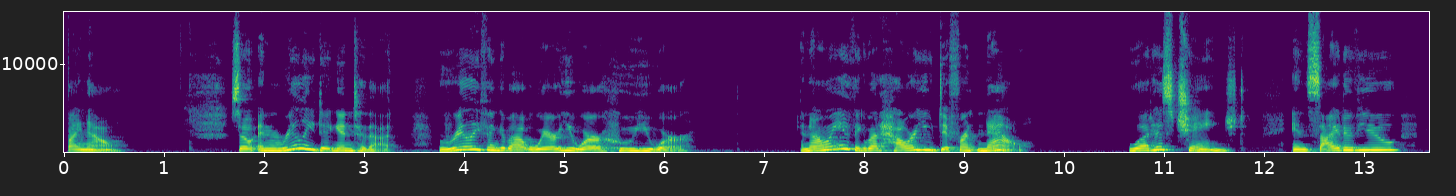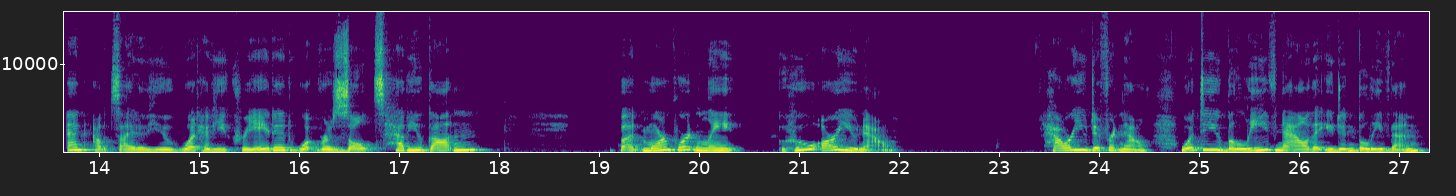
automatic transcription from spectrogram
by now? So, and really dig into that. Really think about where you were, who you were. And now I want you to think about how are you different now? What has changed inside of you and outside of you? What have you created? What results have you gotten? But more importantly, who are you now? How are you different now? What do you believe now that you didn't believe then?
